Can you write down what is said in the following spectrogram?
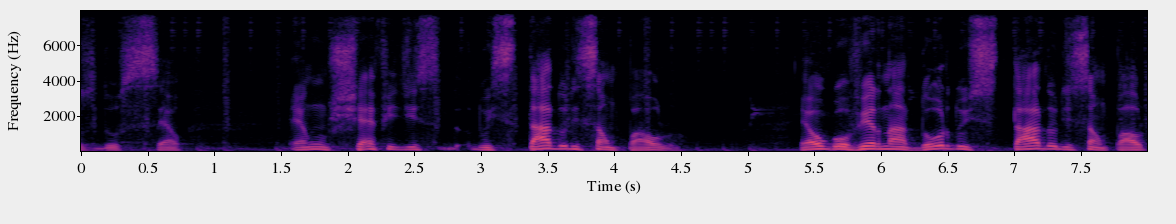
Deus do céu. É um chefe de, do estado de São Paulo. É o governador do estado de São Paulo.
